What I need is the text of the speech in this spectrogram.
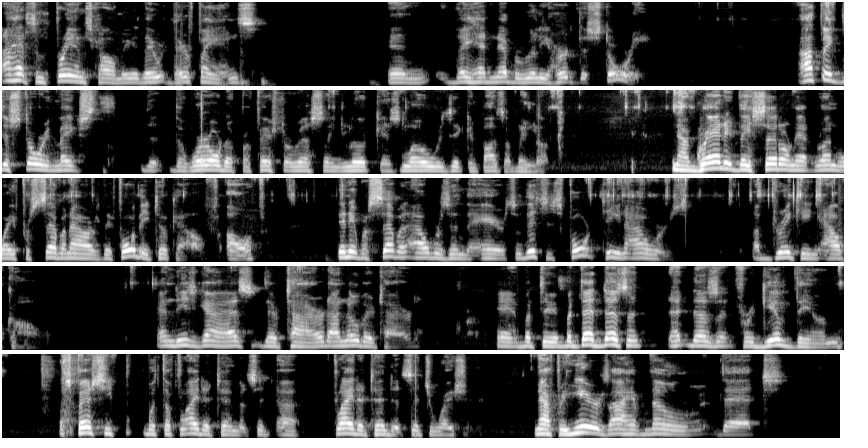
I had some friends call me. They were they're fans, and they had never really heard the story. I think this story makes the, the world of professional wrestling look as low as it can possibly look. Now, granted, they sat on that runway for seven hours before they took off. Off, then it was seven hours in the air. So this is 14 hours of drinking alcohol. And these guys, they're tired. I know they're tired, and but they but that doesn't that doesn't forgive them, especially with the flight attendants uh, flight attendant situation. Now, for years, I have known that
